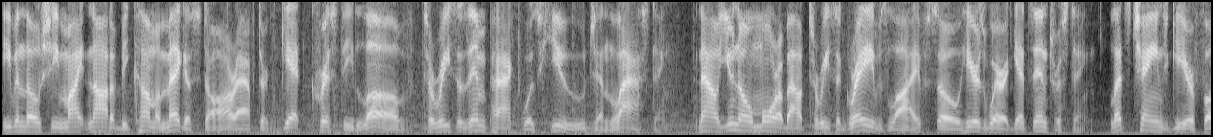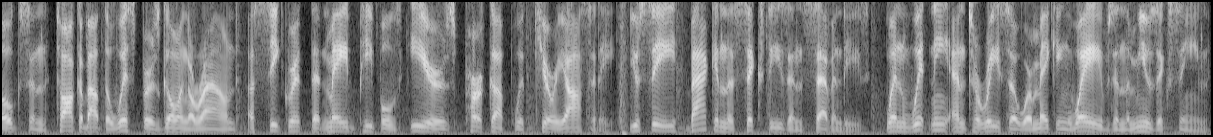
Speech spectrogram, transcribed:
Even though she might not have become a megastar after Get Christy Love, Teresa's impact was huge and lasting. Now, you know more about Teresa Graves' life, so here's where it gets interesting. Let's change gear, folks, and talk about the whispers going around, a secret that made people's ears perk up with curiosity. You see, back in the 60s and 70s, when Whitney and Teresa were making waves in the music scene,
